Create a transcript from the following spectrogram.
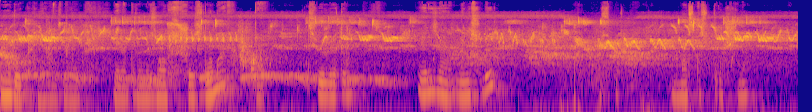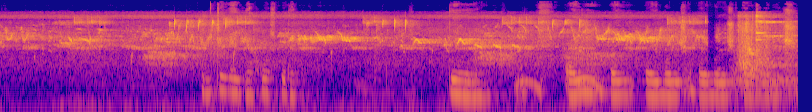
Ну добре, я не знаю. Я напевно знов щось зламав. Так, сюжетом. Я не знаю, мені сюди? Господи, маска страшна. Де я є, господи? Де? Ай, ай, ай, болюче, ай, болюче, ай, болюче.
